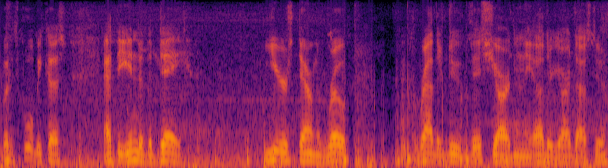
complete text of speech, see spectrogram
But it's cool because at the end of the day, years down the road, I'd rather do this yard than the other yard that I was doing.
